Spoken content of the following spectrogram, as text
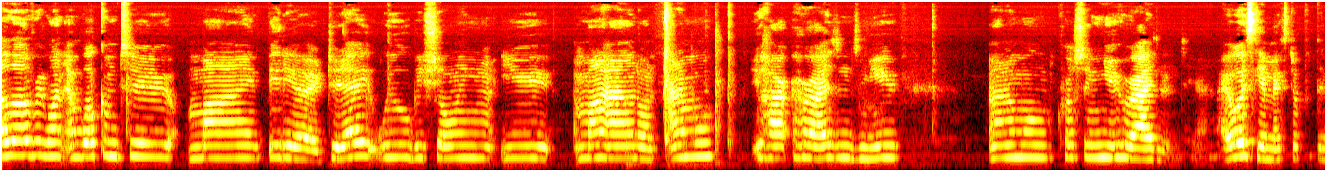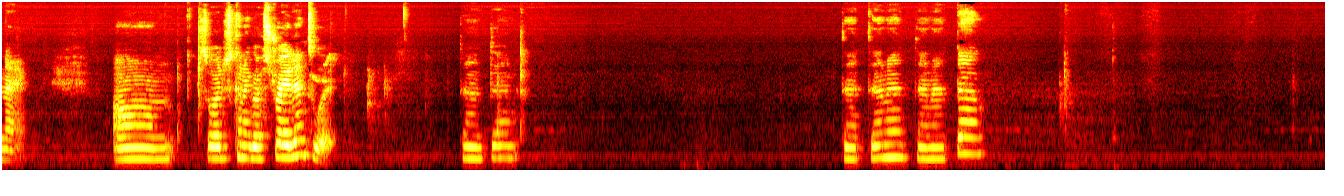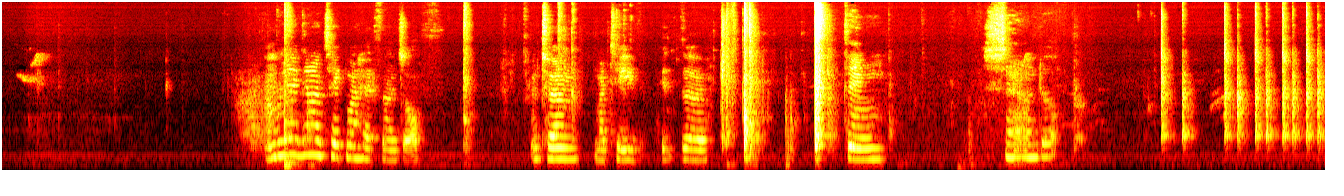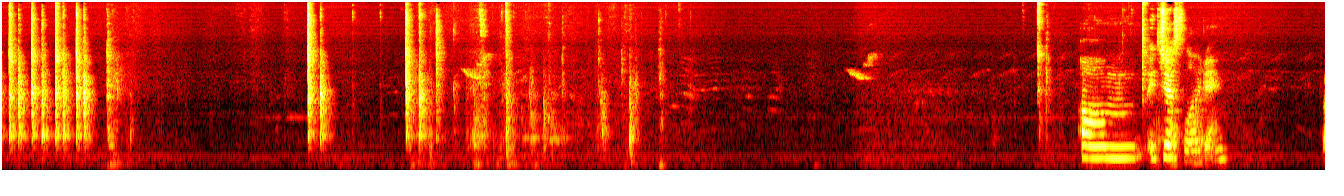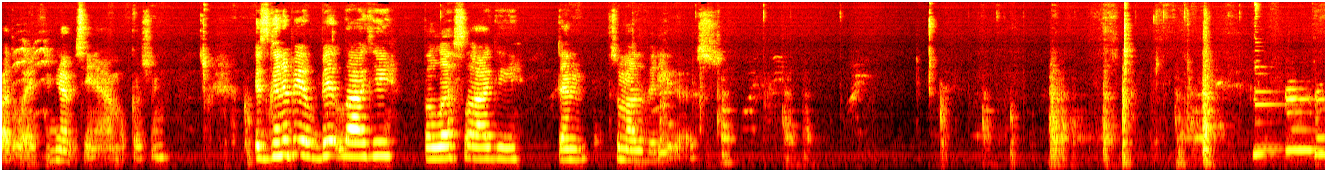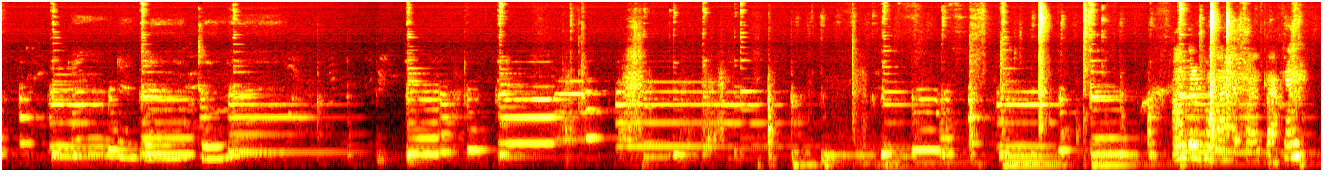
Hello everyone and welcome to my video. Today we will be showing you my island on Animal Horizons New Animal Crossing New Horizons. Yeah, I always get mixed up with the name. Um, so we're just gonna go straight into it. Dun, dun. Dun, dun, dun, dun, dun. I'm really gonna take my headphones off and turn my TV, the thing sound up. Um, it's just loading. By the way, if you've never seen Animal Crossing, it's gonna be a bit laggy, but less laggy than some other videos. I'm gonna put my headphones back in.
